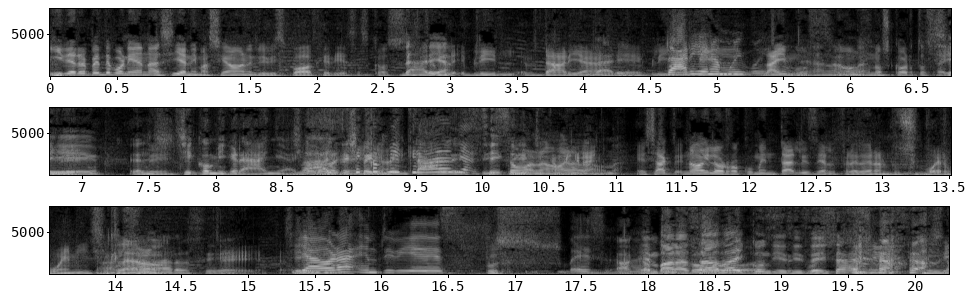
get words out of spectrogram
Y, y de repente ponían así animaciones, Vivi Spotted y esas cosas. Daria. Este, Bli- Bli- Daria. Daria. eh, Bli- Daria era muy buena. Plymouth, ¿no? Unos cortos ahí. Sí. de- El de- chico migraña, Ay, experimentales. migraña. Sí, cómo no. Exacto. No, y los documentales de Alfredo eran súper buenísimos. claro. sí. Sí, Sí, y no. ahora MTV es... Pues es Embarazada y con 16 años. sí,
